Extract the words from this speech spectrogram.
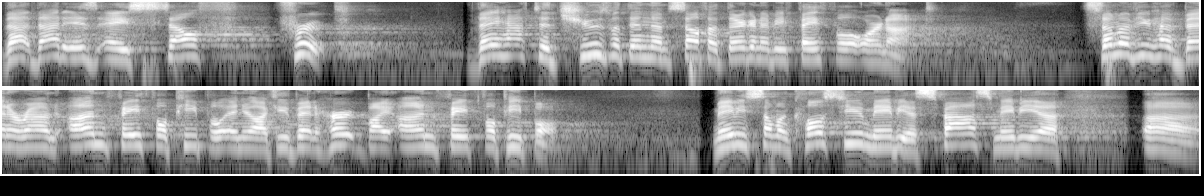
That, that is a self fruit. They have to choose within themselves if they're going to be faithful or not. Some of you have been around unfaithful people in your life. You've been hurt by unfaithful people. Maybe someone close to you, maybe a spouse, maybe a, a,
